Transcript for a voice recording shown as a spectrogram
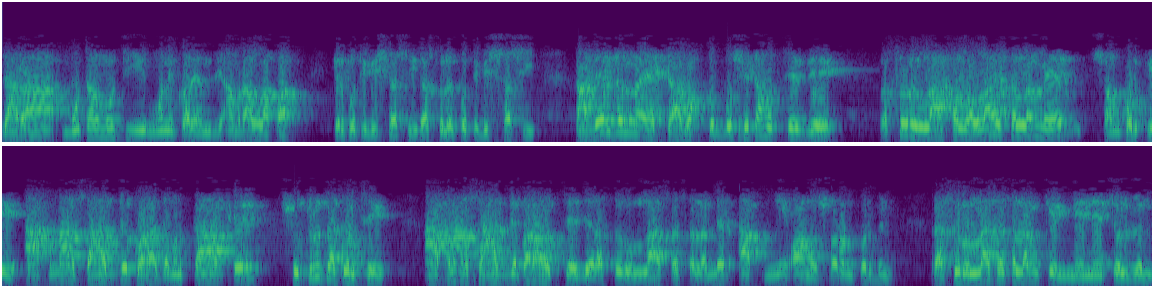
যারা মোটামুটি মনে করেন যে আমরা আল্লাহ পাক এর প্রতি বিশ্বাসী, রাসুলের প্রতি বিশ্বাসী, তাদের জন্য একটা বক্তব্য, সেটা হচ্ছে যে রসুল্লাহ সাল্লাহ সাল্লামের সম্পর্কে আপনার সাহায্য করা, যেমন কাফের শত্রুতা করছে, আপনার সাহায্য করা হচ্ছে যে রসুল্লাহ সাল্লামের আপনি অনুসরণ করবেন। রসুল্লাহ সাল্লামকে মেনে চলবেন।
